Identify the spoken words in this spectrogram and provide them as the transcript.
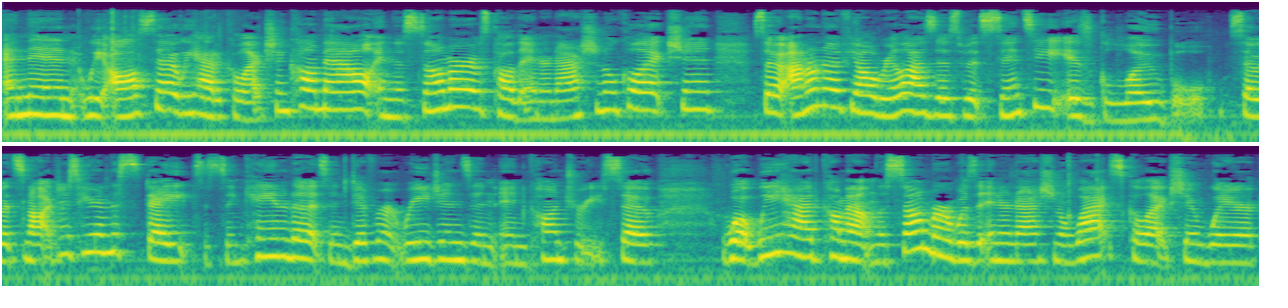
And then we also, we had a collection come out in the summer. It was called the International Collection. So I don't know if y'all realize this, but Scentsy is global. So it's not just here in the States, it's in Canada, it's in different regions and, and countries. So what we had come out in the summer was the International Wax Collection where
